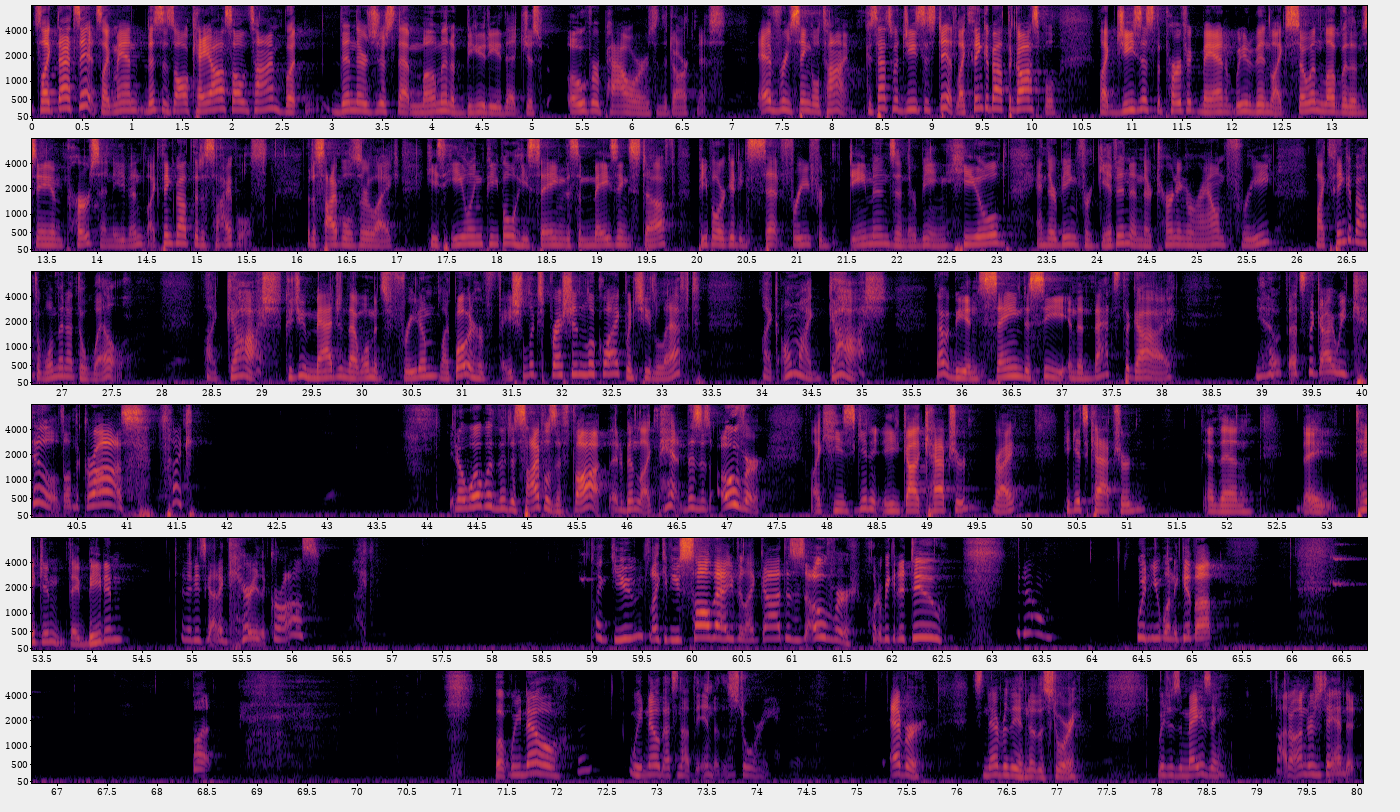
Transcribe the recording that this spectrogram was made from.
it's like that's it. It's like, man, this is all chaos all the time, but then there's just that moment of beauty that just overpowers the darkness every single time. Because that's what Jesus did. Like, think about the gospel. Like, Jesus, the perfect man, we'd have been like so in love with him, seeing him in person, even. Like, think about the disciples. The disciples are like, he's healing people, he's saying this amazing stuff. People are getting set free from demons and they're being healed and they're being forgiven and they're turning around free. Like, think about the woman at the well. Like, gosh, could you imagine that woman's freedom? Like, what would her facial expression look like when she left? Like, oh my gosh, that would be insane to see. And then that's the guy, you know, that's the guy we killed on the cross. like, you know, what would the disciples have thought? They'd have been like, man, this is over. Like, he's getting, he got captured, right? He gets captured, and then they take him, they beat him, and then he's got to carry the cross. Like, you, like if you saw that, you'd be like, God, this is over. What are we gonna do? You know, wouldn't you want to give up? But, but we know we know that's not the end of the story. Ever. It's never the end of the story, which is amazing. I don't understand it.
